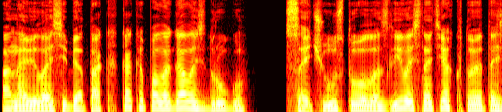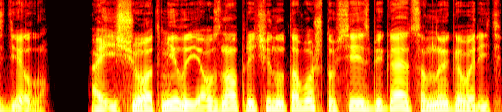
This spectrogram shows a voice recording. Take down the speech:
Она вела себя так, как и полагалось другу. Сочувствовала, злилась на тех, кто это сделал. А еще от Милы я узнал причину того, что все избегают со мной говорить.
